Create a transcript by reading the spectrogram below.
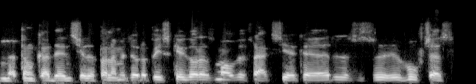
na tą kadencję do Parlamentu Europejskiego rozmowy frakcji EKR z wówczas,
